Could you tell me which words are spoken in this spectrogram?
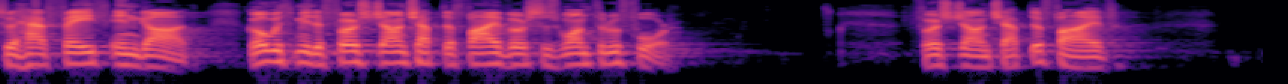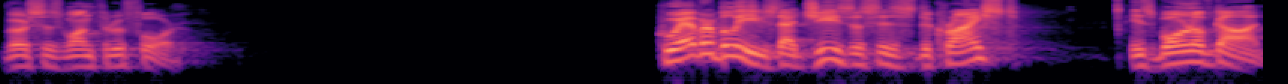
To have faith in God. Go with me to First John chapter 5 verses 1 through 4. First John chapter 5 verses 1 through 4. Whoever believes that Jesus is the Christ is born of God,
